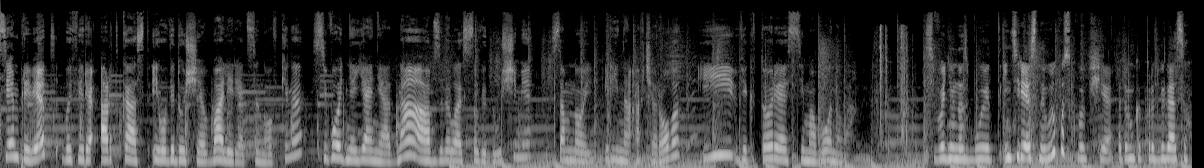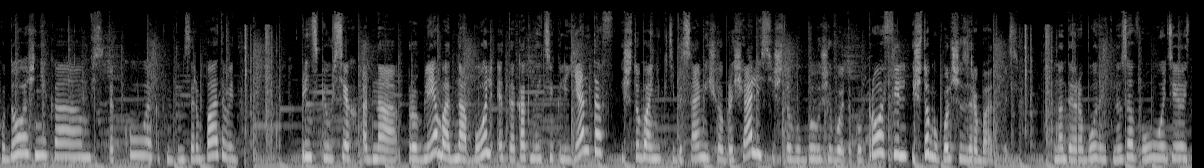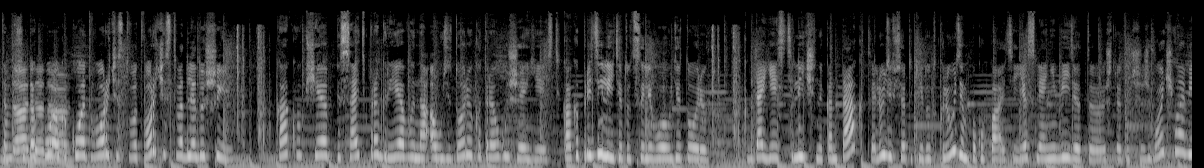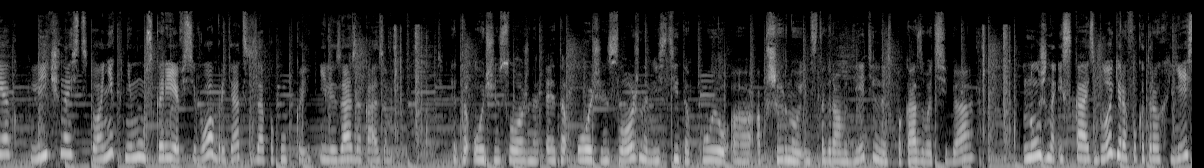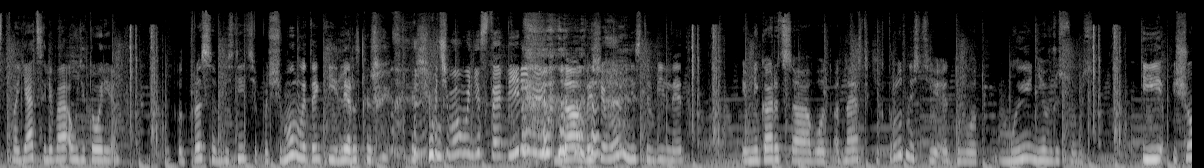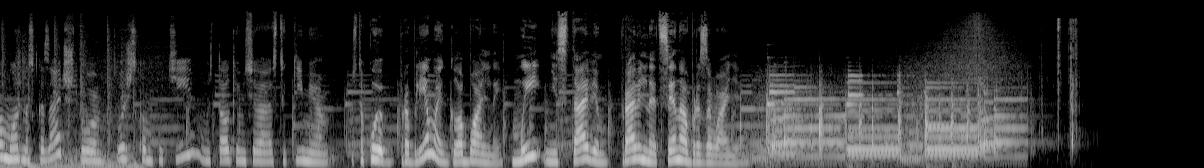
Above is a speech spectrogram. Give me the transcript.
Всем привет! В эфире Арткаст и его ведущая Валерия Циновкина. Сегодня я не одна, а обзавелась соведущими. Со мной Ирина Овчарова и Виктория Симовонова. Сегодня у нас будет интересный выпуск вообще о том, как продвигаться художником, все такое, как на этом зарабатывать. В принципе, у всех одна проблема, одна боль — это как найти клиентов, и чтобы они к тебе сами еще обращались, и чтобы был живой такой профиль, и чтобы больше зарабатывать надо работать на заводе, там да, все да, такое, да. какое творчество, творчество для души. Как вообще писать прогревы на аудиторию, которая уже есть? Как определить эту целевую аудиторию? Когда есть личный контакт, люди все-таки идут к людям покупать, и если они видят, э, что это живой человек, личность, то они к нему, скорее всего, обратятся за покупкой или за заказом. Это очень сложно. Это очень сложно вести такую э, обширную инстаграм-деятельность, показывать себя нужно искать блогеров, у которых есть твоя целевая аудитория. Вот просто объясните, почему мы такие, Лера, скажи. Почему мы нестабильные? Да, почему мы нестабильные? И мне кажется, вот одна из таких трудностей это вот мы не в ресурсе. И еще можно сказать, что в творческом пути мы сталкиваемся с такими с такой проблемой глобальной. Мы не ставим правильное ценообразование.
